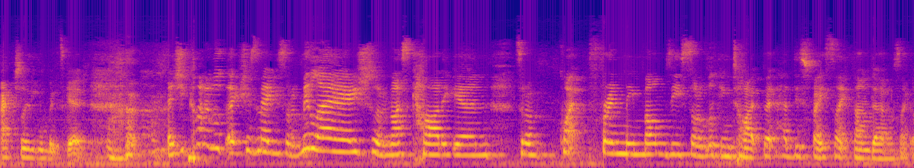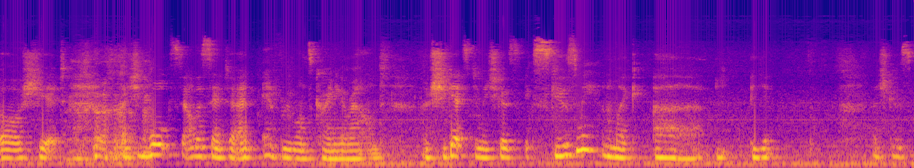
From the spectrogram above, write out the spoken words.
actually a little bit scared. and she kind of looked like she's maybe sort of middle-aged, sort of nice cardigan, sort of quite friendly, mumsy sort of looking type, but had this face like thunder. And I was like, "Oh shit!" and she walks down the centre, and everyone's craning around. And she gets to me, she goes, Excuse me? And I'm like, Uh, yeah. And she goes,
